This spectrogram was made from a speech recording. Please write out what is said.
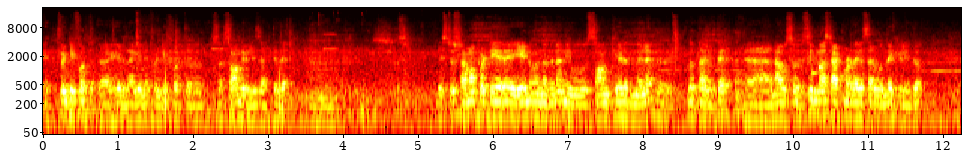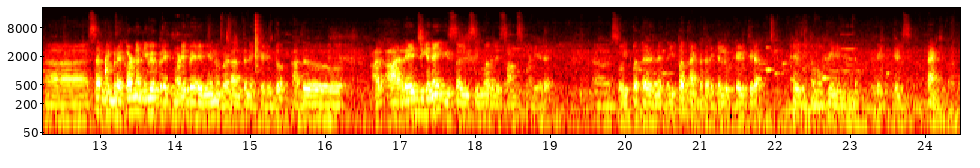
ಟ್ವೆಂಟಿ ಫೋರ್ತ್ ಹೇಳಿದಾಗೆ ಟ್ವೆಂಟಿ ಫೋರ್ತ್ ಸಾಂಗ್ ರಿಲೀಸ್ ಆಗ್ತಿದೆ. ಎಷ್ಟು ಶ್ರಮ ಪಟ್ಟಿಯರೆ ಏನು ಅನ್ನೋದನ್ನ ನೀವು ಸಾಂಗ್ ಕೇಳಿದ ಮೇಲೆ ಗೊತ್ತಾಗುತ್ತೆ ನಾವು ಸಿನಿಮಾ ಸ್ಟಾರ್ಟ್ ಮಾಡಿದಾಗ ಸರ್ ಒಂದೇ ಕೇಳಿದ್ದು. ಸರ್ ನಿಮ್ಮ ರೆಕಾರ್ಡ್ನ ನೀವೇ ಬ್ರೇಕ್ ಮಾಡಿ, ಬೇರೆ ಏನು ಬೇಡ ಅಂತಲೇ ಕೇಳಿದ್ದು. ಅದು ಆ- ಆ ರೇಂಜ್ಗೆ ಈ ಈ ಸಿನಿಮಾದಲ್ಲಿ ಸಾಂಗ್ಸ್ ಮಾಡಿದ್ದಾರೆ. ಸೊ ಇಪ್ಪತ್ತೆರಡನೇ, ಇಪ್ಪತ್ನಾಲ್ಕನೇ ತಾರೀಕೆಲ್ಲೂ ಕೇಳ್ತೀರಾ? ಹೇಗೆ ತಮ್ಮ ಒಪಿನಿಯನ್ ತಿಳಿಸಿ. ಥ್ಯಾಂಕ್ ಯು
